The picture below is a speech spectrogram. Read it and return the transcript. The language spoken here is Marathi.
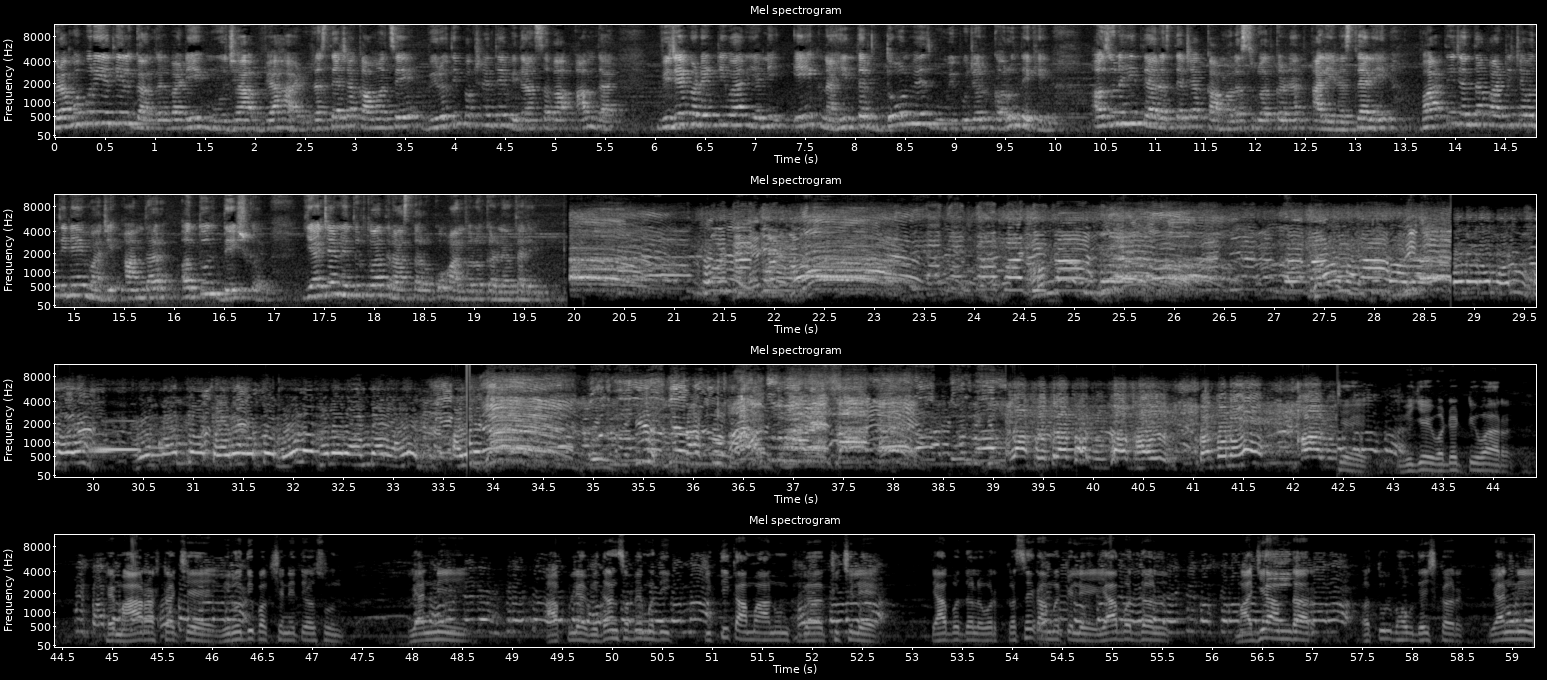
ब्रह्मपुरी येथील गांगलवाडी मोझा व्याहाड रस्त्याच्या कामाचे विरोधी पक्षनेते विधानसभा आमदार विजय वडेट्टीवार यांनी एक नाही तर दोन वेळेस भूमिपूजन करून देखील अजूनही त्या रस्त्याच्या कामाला सुरुवात करण्यात आली नसल्याने भारतीय जनता पार्टीच्या वतीने माजी आमदार अतुल देशकर यांच्या नेतृत्वात रास्ता रोको आंदोलन करण्यात आले बोलणारा माणूस नाही लोकांच्या तारेवरचा लोण खाणारा आमदार आहे आणि या क्षेत्राचा चे विजय वडेट्टीवार हे महाराष्ट्राचे विरोधी पक्षनेते असून यांनी आपल्या विधानसभेमध्ये किती कामं आणून खिचले त्याबद्दल वर कसे कामं केले याबद्दल माजी आमदार अतुल भाऊ देशकर यांनी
